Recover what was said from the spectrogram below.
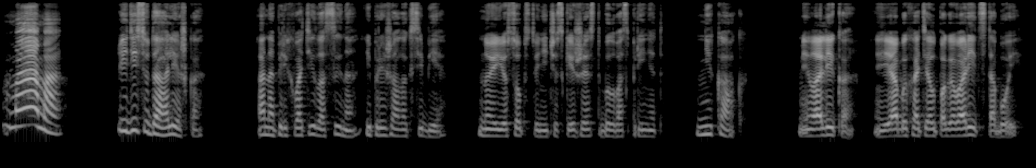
«Мама!» «Иди сюда, Олежка!» Она перехватила сына и прижала к себе, но ее собственнический жест был воспринят никак. «Милолика, я бы хотел поговорить с тобой»,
